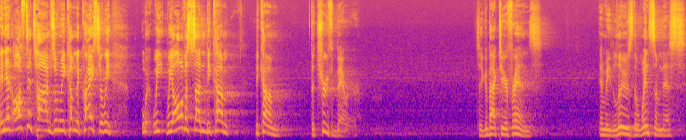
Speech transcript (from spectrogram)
And yet, oftentimes, when we come to Christ, or we, we, we all of a sudden become, become the truth bearer. So you go back to your friends, and we lose the winsomeness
